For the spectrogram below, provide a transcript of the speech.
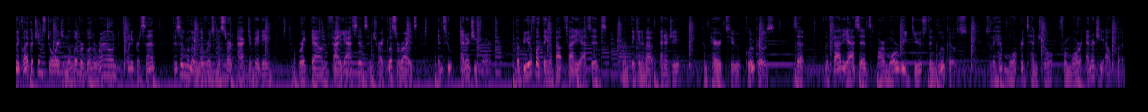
the glycogen storage in the liver goes around 20%, this is when the liver is going to start activating to break down fatty acids and triglycerides into energy form. The beautiful thing about fatty acids, when thinking about energy compared to glucose, is that the fatty acids are more reduced than glucose they have more potential for more energy output.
